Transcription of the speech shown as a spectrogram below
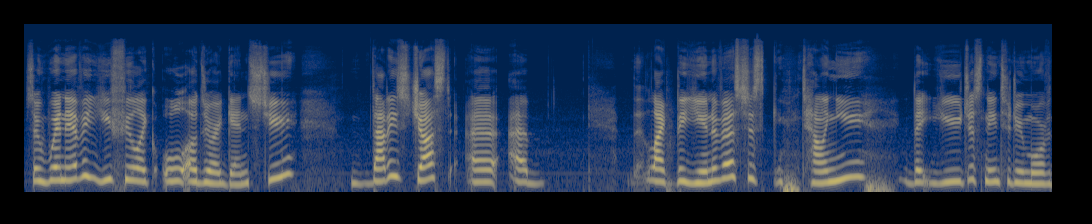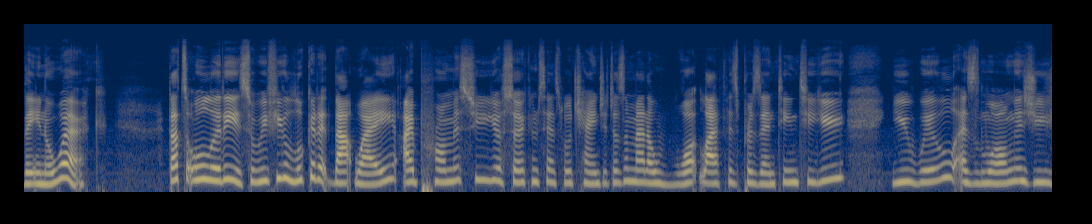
So, whenever you feel like all odds are against you, that is just a, a like the universe just telling you that you just need to do more of the inner work. That's all it is. So if you look at it that way, I promise you your circumstance will change. It doesn't matter what life is presenting to you, you will as long as you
